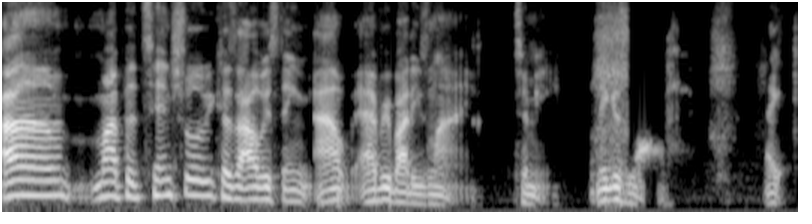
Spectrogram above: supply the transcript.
um, my potential because I always think I, everybody's lying to me. Niggas lie. Like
